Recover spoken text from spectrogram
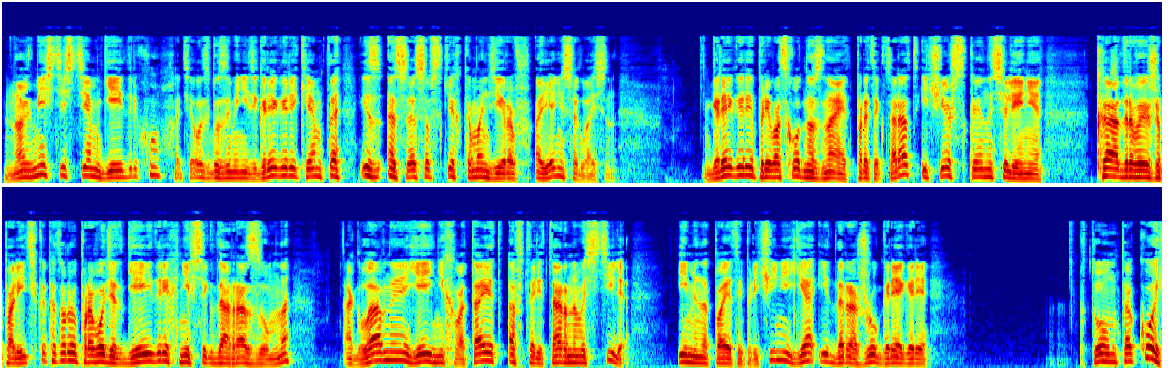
Но вместе с тем Гейдриху хотелось бы заменить Грегори кем-то из эсэсовских командиров, а я не согласен. Грегори превосходно знает протекторат и чешское население. Кадровая же политика, которую проводит Гейдрих, не всегда разумна, а главное, ей не хватает авторитарного стиля. Именно по этой причине я и дорожу Грегори. Кто он такой,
